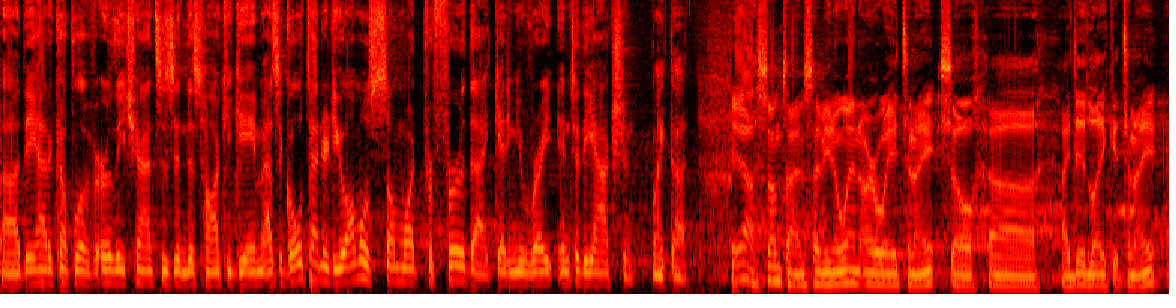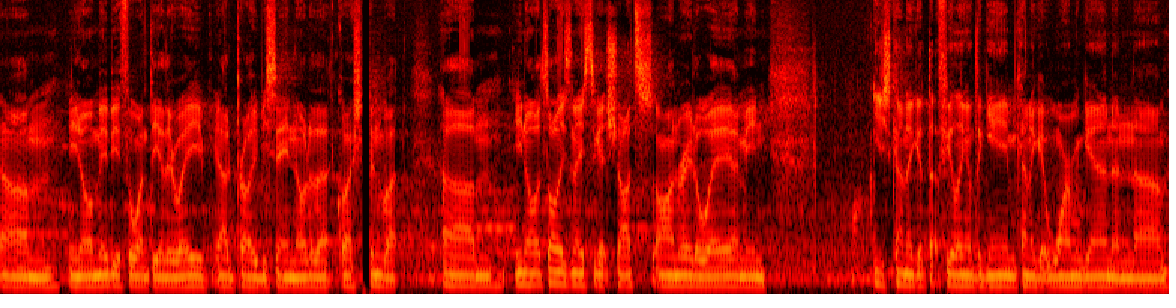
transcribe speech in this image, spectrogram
Uh, they had a couple of early chances in this hockey game. As a goaltender, do you almost somewhat prefer that, getting you right into the action like that? Yeah, sometimes. I mean, it went our way tonight, so uh, I did like it tonight. Um, you know, maybe if it went the other way, I'd probably be saying no to that question. But, um, you know, it's always nice to get shots on right away. I mean, you just kind of get that feeling of the game, kind of get warm again, and um,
